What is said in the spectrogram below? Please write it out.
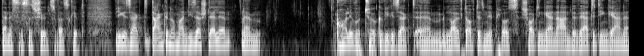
dann ist es das Schönste, was es gibt. Wie gesagt, danke nochmal an dieser Stelle. Ähm, Hollywood-Türke, wie gesagt, ähm, läuft auf Disney Plus. Schaut ihn gerne an, bewertet ihn gerne,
